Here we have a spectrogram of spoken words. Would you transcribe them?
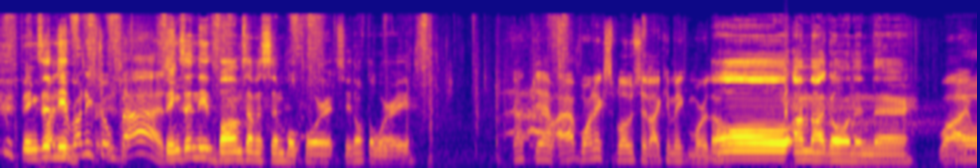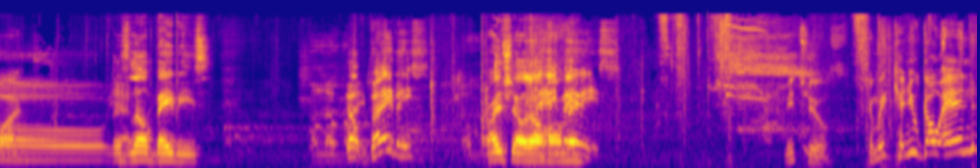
Things Why that is need running so fast? things that need bombs have a symbol for it, so you don't have to worry. God damn, I have one explosive. I can make more though. Oh, I'm not going in there. Why? Why? Oh, There's yeah, little babies. a little baby. babies! Little. Right, show little homie. babies! Me too. Can we? Can you go in?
